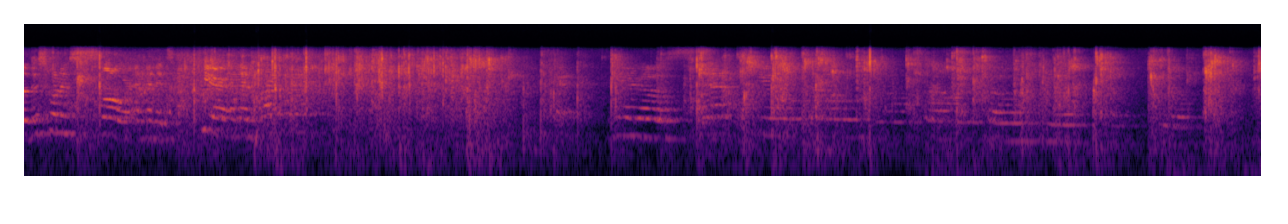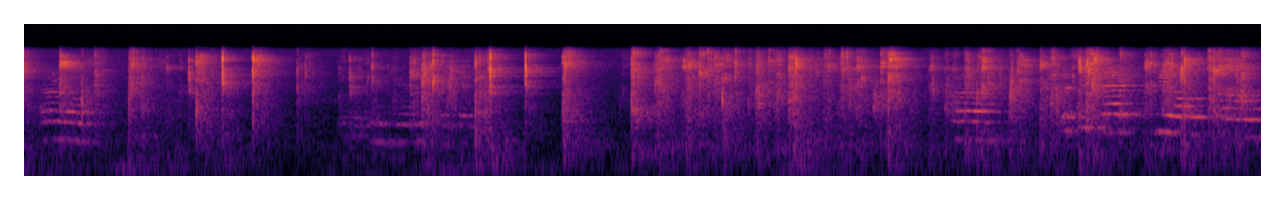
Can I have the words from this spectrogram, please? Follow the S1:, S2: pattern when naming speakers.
S1: So this one is slower, and then it's here, and then right there. Okay, here goes step, heel, toe, heel, toe, toe, heel, heel. I don't know. Uh, let's do step, heel, toe.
